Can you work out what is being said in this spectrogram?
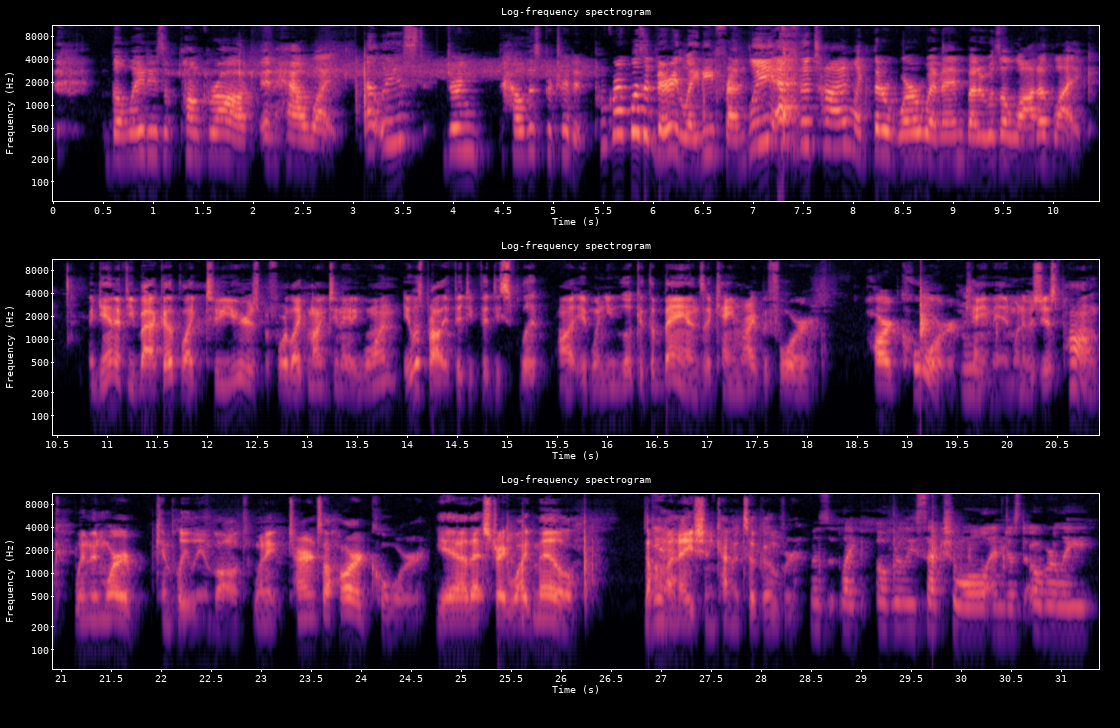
the ladies of punk rock and how like at least during how this portrayed it, punk rock wasn't very lady friendly at the time. Like there were women, but it was a lot of like Again, if you back up like two years before like 1981, it was probably a 50 50 split. Uh, it, when you look at the bands that came right before hardcore Mm. came in, when it was just punk, women were completely involved. When it turned to hardcore, yeah, that straight white male Yeah. domination kind of took over. was like overly sexual and just overly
